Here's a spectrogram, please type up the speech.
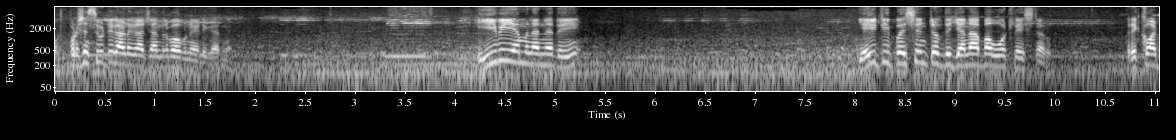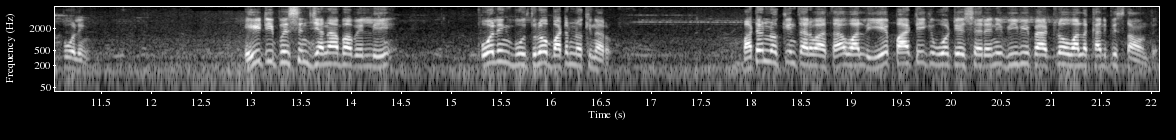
ఒక ప్రశ్న సూటిగా అడగాలి చంద్రబాబు నాయుడు గారిని. ఈవీఎంలు అన్నది ఎయిటీ పర్సెంట్ ఆఫ్ ది జనాభా ఓట్లు వేసినారు రికార్డ్ పోలింగ్. ఎయిటీ పర్సెంట్ జనాభా వెళ్ళి పోలింగ్ బూత్లో బటన్ నొక్కినారు. బటన్ నొక్కిన తర్వాత వాళ్ళు ఏ పార్టీకి ఓటేశారని వీవీప్యాట్లో వాళ్ళకి కనిపిస్తూ ఉంది.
